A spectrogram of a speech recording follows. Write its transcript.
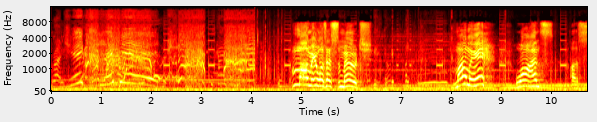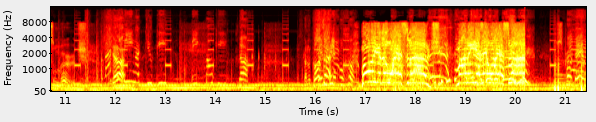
Run. Jake Griffin! Mommy wants a smooch. Mommy wants a smooch. Yeah. being a dookie, big monkey. Duh. Coming Closer. closer. Mommy doesn't want a smooch. Mommy doesn't want a smooch. Oh, damn.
